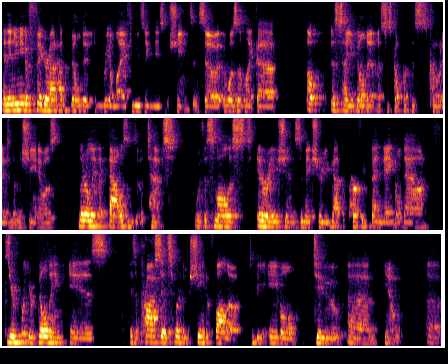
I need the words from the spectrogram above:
and then you need to figure out how to build it in real life using these machines and so it wasn't like a, oh this is how you build it. Let's just go put this code into the machine. It was literally like thousands of attempts with the smallest iterations to make sure you got the perfect bend angle down. Because you're what you're building is is a process for the machine to follow to be able to uh, you know uh,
